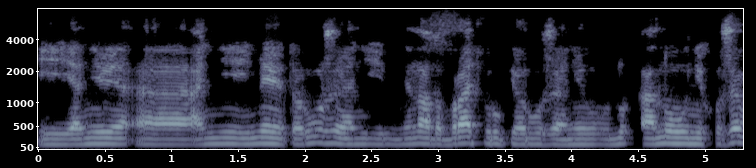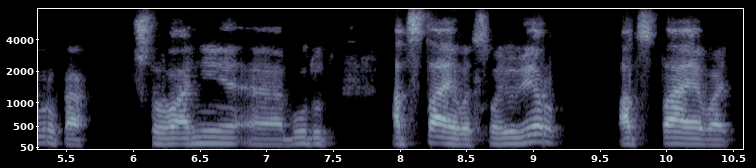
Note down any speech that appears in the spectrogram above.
и они, они имеют оружие, они, не надо брать в руки оружие, они, оно у них уже в руках, что они будут отстаивать свою веру, отстаивать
